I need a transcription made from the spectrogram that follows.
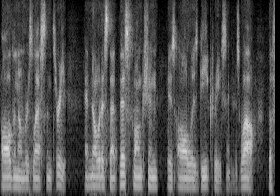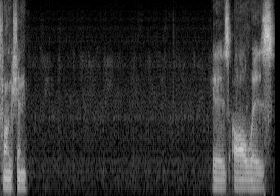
All the numbers less than 3. And notice that this function is always decreasing as well. The function is always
